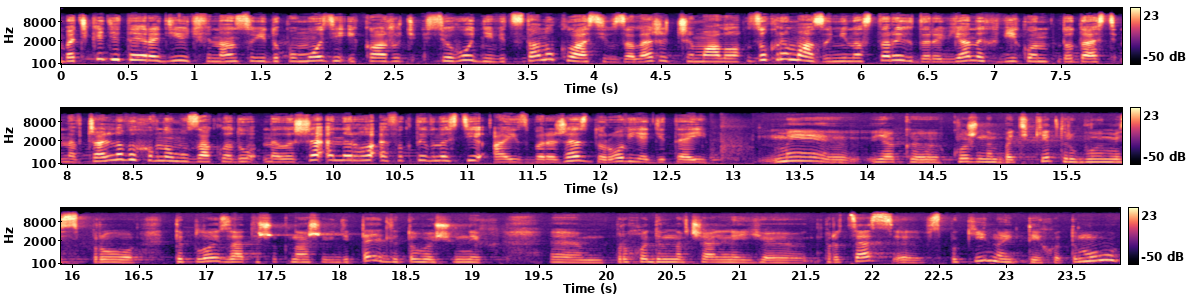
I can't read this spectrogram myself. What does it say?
Батьки дітей радіють фінансовій допомозі і кажуть, сьогодні від стану класів залежить чимало. Зокрема, заміна старих дерев'яних вікон додасть навчально-виховному закладу не лише енергоефективності, а й збереже здоров'я дітей. Ми, як е, кожні батьки, турбуємось про тепло і затишок наших дітей для того, щоб в них е, проходив навчальний е, процес е, спокійно і тихо. Тому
